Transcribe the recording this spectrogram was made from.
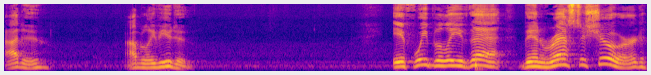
I do. I believe you do. If we believe that, then rest assured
